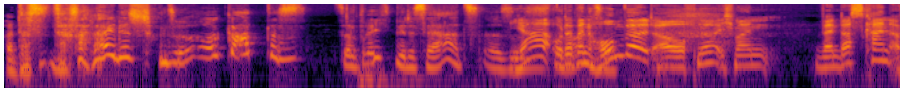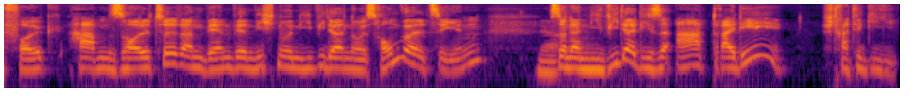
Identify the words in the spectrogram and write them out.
das, das alleine ist schon so, oh Gott, das, das bricht mir das Herz. Also, ja, oder wenn Homeworld auch, ne? Ich meine, wenn das keinen Erfolg haben sollte, dann werden wir nicht nur nie wieder ein neues Homeworld sehen, ja. sondern nie wieder diese Art 3D-Strategie,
